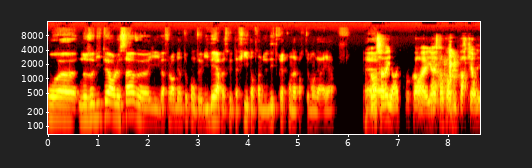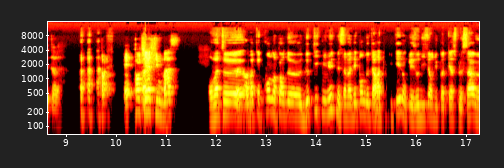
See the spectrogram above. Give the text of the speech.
Euh, nos auditeurs le savent, euh, il va falloir bientôt qu'on te libère parce que ta fille est en train de détruire ton appartement derrière. Euh, non, ça va, il reste encore, il reste encore du parquet en état Et tant qu'il reste une basse. On va te, on va te prendre encore de, deux petites minutes, mais ça va dépendre de ta rapidité. Donc les auditeurs du podcast le savent.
